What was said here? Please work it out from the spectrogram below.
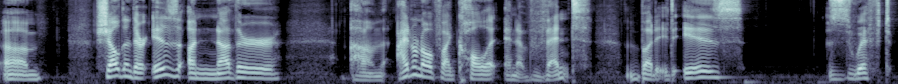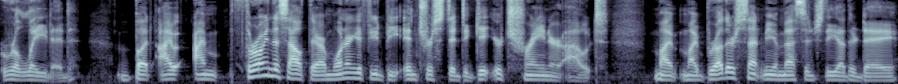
Um, Sheldon, there is another. Um, I don't know if I'd call it an event, but it is Zwift related. But I I'm throwing this out there. I'm wondering if you'd be interested to get your trainer out. My my brother sent me a message the other day.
